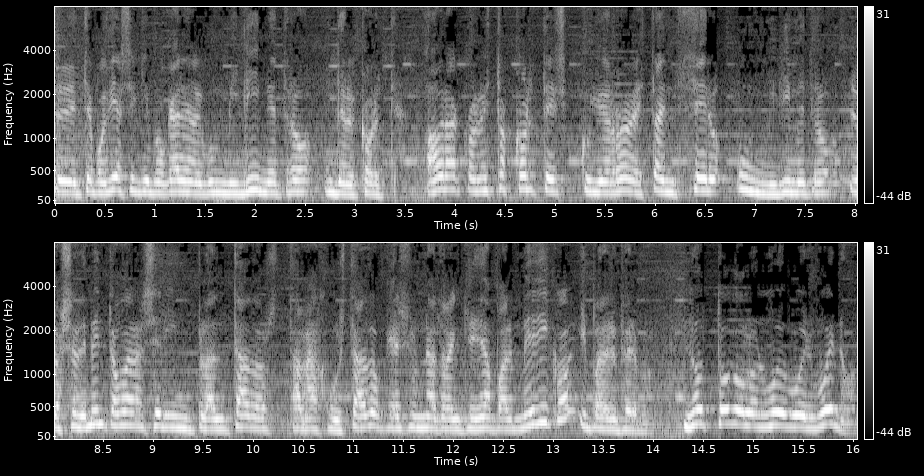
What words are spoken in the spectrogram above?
eh, te podías equivocar en algún milímetro del corte. Ahora con estos cortes cuyo error está en 0,1 milímetro, los elementos van a ser implantados tan ajustados que es una tranquilidad para el médico y para el enfermo. No todo lo nuevo es bueno,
